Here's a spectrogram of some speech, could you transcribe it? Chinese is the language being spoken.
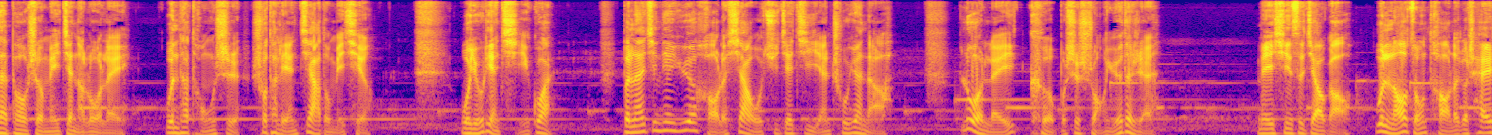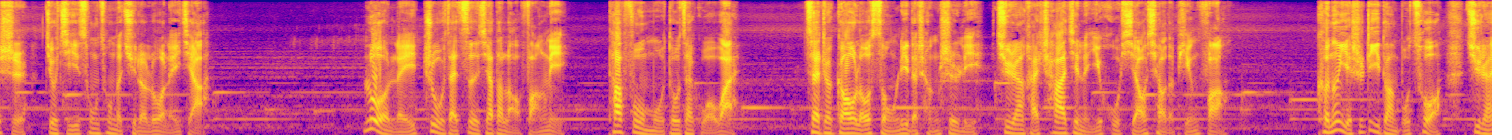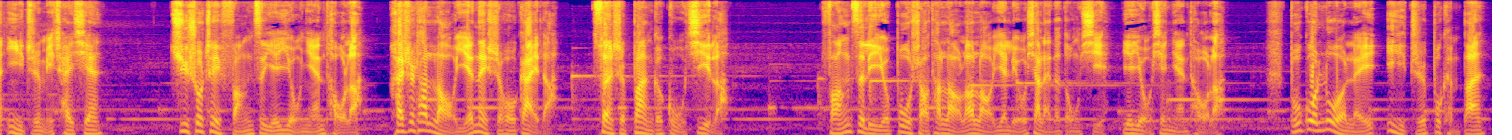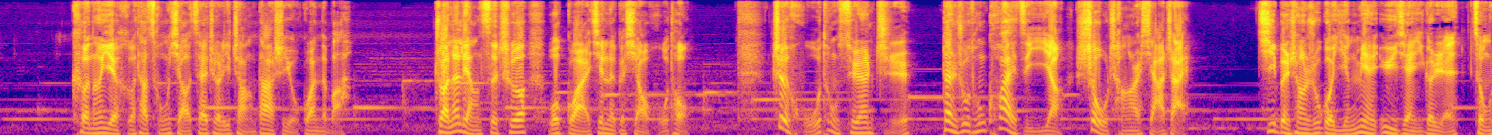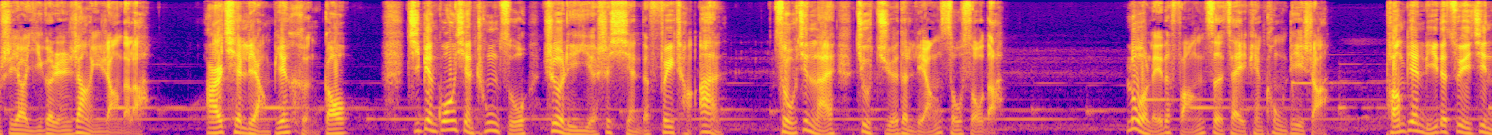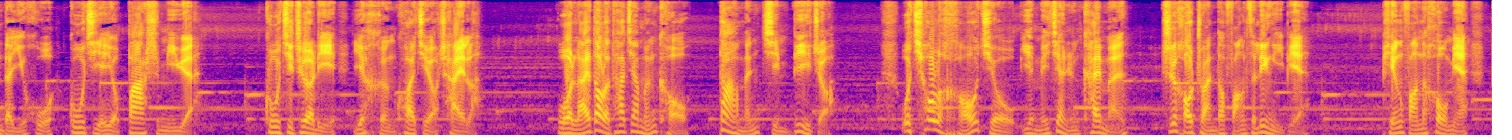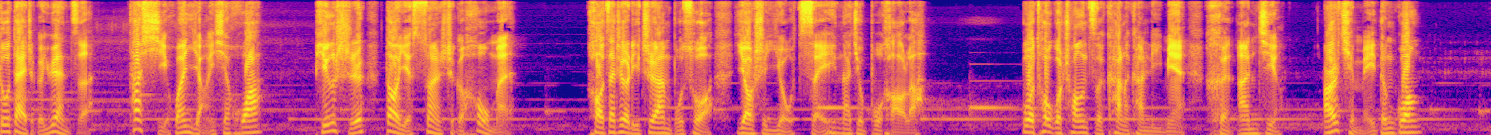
在报社没见到洛雷，问他同事说他连假都没请。我有点奇怪，本来今天约好了下午去接季言出院的啊，洛雷可不是爽约的人，没心思校稿，问老总讨了个差事，就急匆匆的去了洛雷家。洛雷住在自家的老房里，他父母都在国外，在这高楼耸立的城市里，居然还插进了一户小巧的平房。可能也是地段不错，居然一直没拆迁。据说这房子也有年头了，还是他姥爷那时候盖的，算是半个古迹了。房子里有不少他姥姥姥爷留下来的东西，也有些年头了。不过洛雷一直不肯搬，可能也和他从小在这里长大是有关的吧。转了两次车，我拐进了个小胡同。这胡同虽然直，但如同筷子一样瘦长而狭窄。基本上，如果迎面遇见一个人，总是要一个人让一让的了。而且两边很高，即便光线充足，这里也是显得非常暗。走进来就觉得凉飕飕的。洛雷的房子在一片空地上，旁边离得最近的一户估计也有八十米远，估计这里也很快就要拆了。我来到了他家门口，大门紧闭着，我敲了好久也没见人开门。只好转到房子另一边，平房的后面都带着个院子，他喜欢养一些花，平时倒也算是个后门。好在这里治安不错，要是有贼那就不好了。我透过窗子看了看里面，很安静，而且没灯光。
